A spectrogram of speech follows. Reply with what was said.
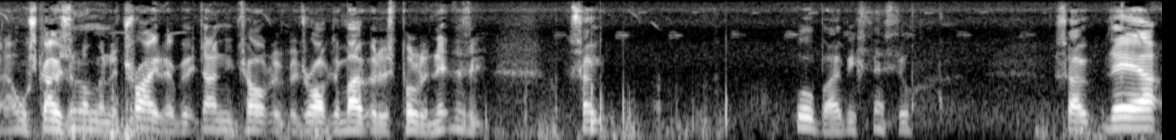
A horse goes along in a trailer, but it don't entitle him to drive the motor that's pulling it, does it? So, well, baby, stand still. So there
